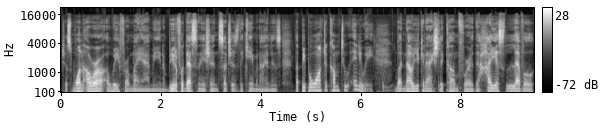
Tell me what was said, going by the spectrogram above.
just one hour away from Miami in a beautiful destination such as the Cayman Islands that people want to come to anyway. But now you can actually come for the highest level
